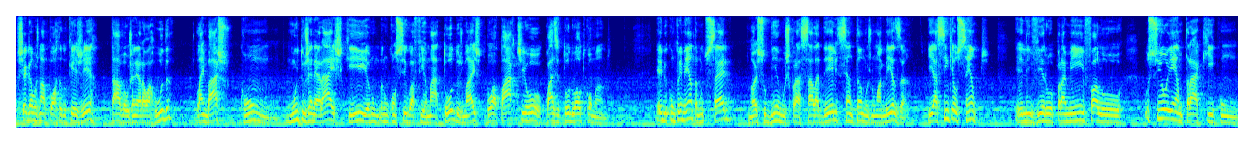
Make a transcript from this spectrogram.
Chegamos na porta do QG, estava o general Arruda, lá embaixo, com muitos generais que eu não, não consigo afirmar todos, mas boa parte ou quase todo o alto comando. Ele me cumprimenta, muito sério. Nós subimos para a sala dele, sentamos numa mesa e assim que eu sento, ele virou para mim e falou: O senhor ia entrar aqui com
